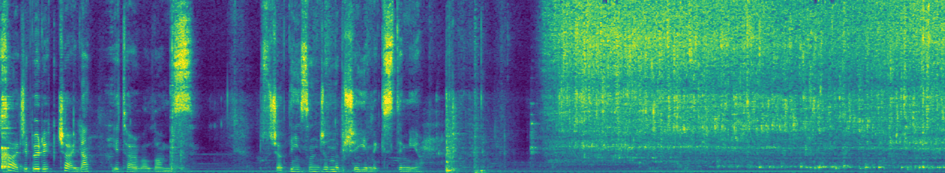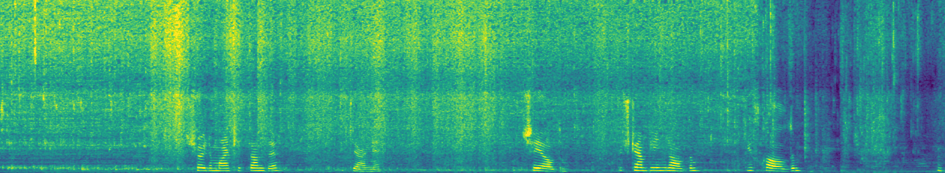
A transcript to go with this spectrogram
sadece börek çayla yeter vallahi mis. Bu sıcakta insanın canı da bir şey yemek istemiyor. Şöyle marketten de yani şey aldım. Üçgen peynir aldım. Yufka aldım.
